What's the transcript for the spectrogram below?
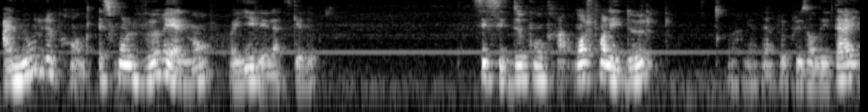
À nous de le prendre. Est-ce qu'on le veut réellement? Vous voyez, il est là, ce cadeau. C'est ces deux contrats. Moi, je prends les deux. On va regarder un peu plus en détail.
